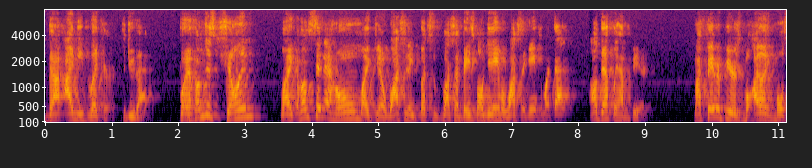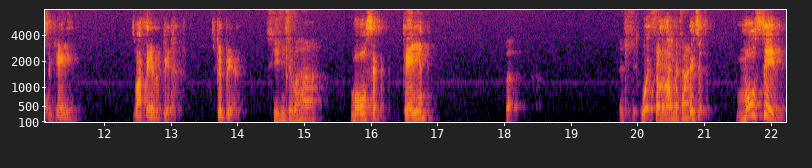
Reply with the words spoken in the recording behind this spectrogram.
that I need liquor to do that. But if I'm just chilling, like if I'm sitting at home, like you know, watching a watching a baseball game or watching a game, something like that, I'll definitely have a beer. My favorite beer is I like Molson Canadian. It's my favorite beer. It's good beer. Excuse me, say what? Huh? Molson Canadian. But What? say that one more time. It's Molson.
